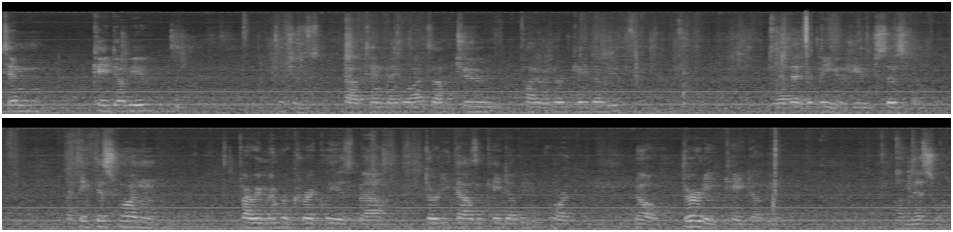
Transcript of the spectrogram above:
Ten KW, which is about ten megawatts, up to five hundred KW. Yeah, that would be a huge system. I think this one, if I remember correctly, is about thirty thousand KW, or, no, thirty KW on this one.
